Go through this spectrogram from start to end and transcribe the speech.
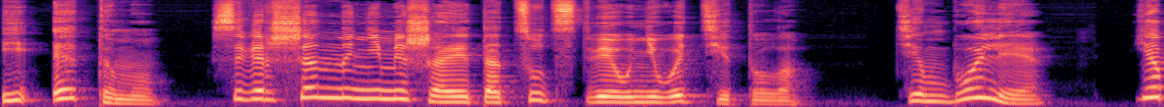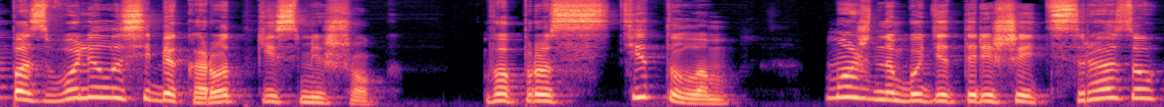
И этому совершенно не мешает отсутствие у него титула. Тем более я позволила себе короткий смешок. Вопрос с титулом можно будет решить сразу,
